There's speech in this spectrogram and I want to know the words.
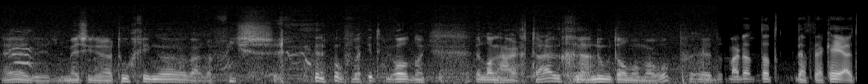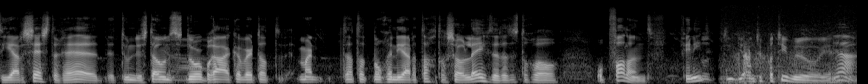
eh, de, mensen die er naartoe gingen waren vies. of weet ik wel, een langharig tuig, noem het allemaal maar op. Maar dat, dat, dat herken je uit de jaren 60, hè? Toen de Stones doorbraken, werd dat... Maar dat dat nog in de jaren 80 zo leefde, dat is toch wel opvallend, vind je niet? die, die antipathie bedoel je? Ja.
